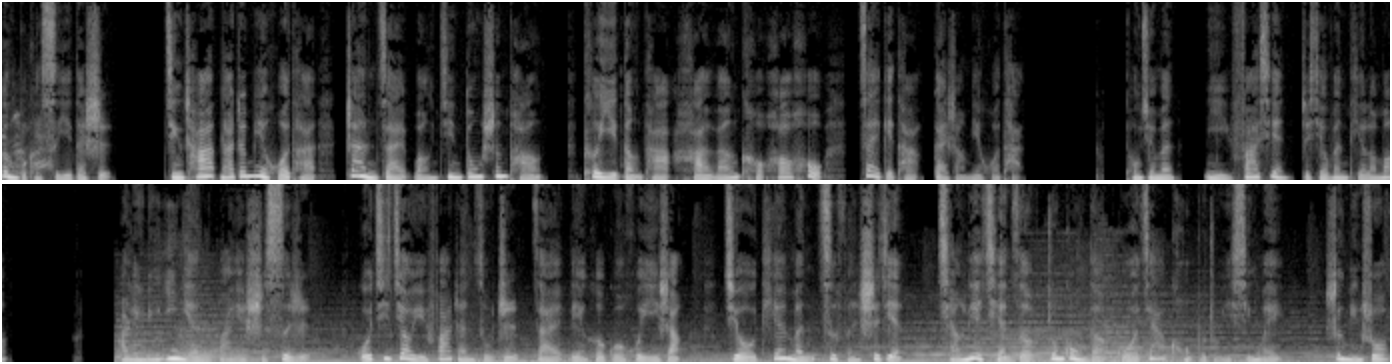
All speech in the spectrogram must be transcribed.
更不可思议的是，警察拿着灭火毯站在王进东身旁，特意等他喊完口号后。再给他盖上灭火毯。同学们，你发现这些问题了吗？二零零一年八月十四日，国际教育发展组织在联合国会议上就天门自焚事件强烈谴责中共的国家恐怖主义行为。声明说，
